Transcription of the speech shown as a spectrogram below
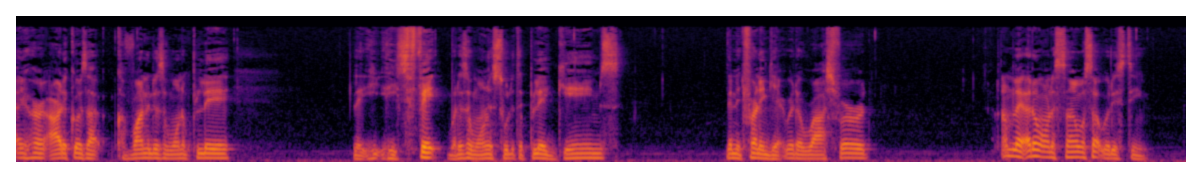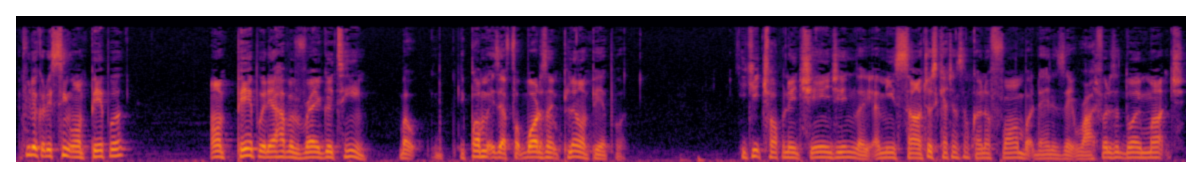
I heard articles that Cavani doesn't want to play. Like he, he's fit, but doesn't want his to to play games. Then they're trying to get rid of Rashford. I'm like, I don't understand what's up with this team. If you look at this team on paper, on paper they have a very good team. But the problem is that football doesn't play on paper he keep chopping and changing. Like I mean, Sancho's catching some kind of form, but then it's like Rashford isn't doing much.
